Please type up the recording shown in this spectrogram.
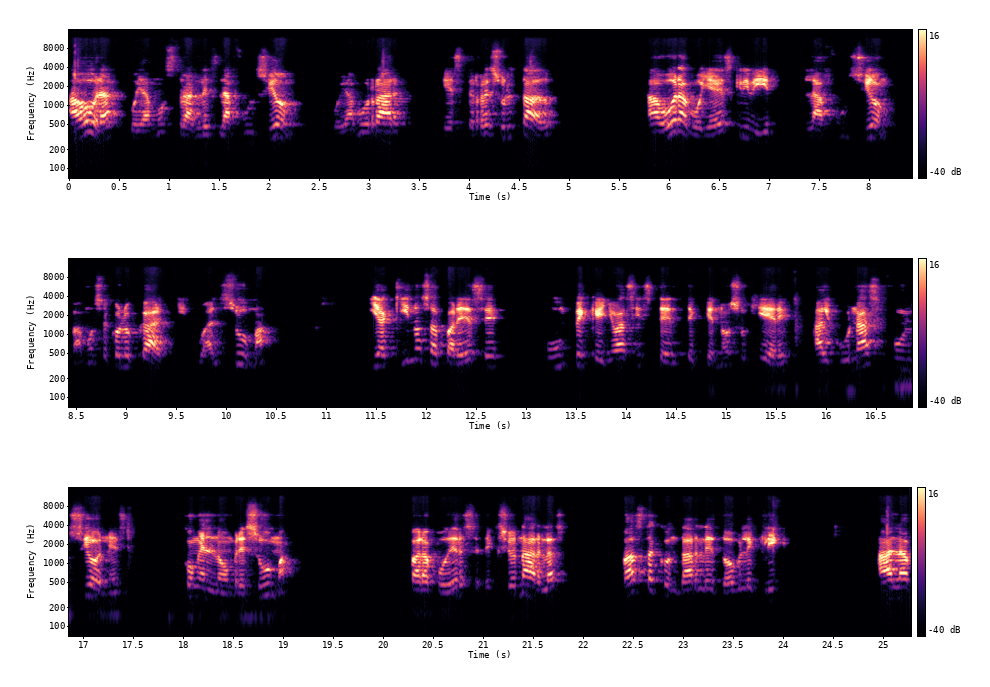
Ahora voy a mostrarles la función. Voy a borrar este resultado. Ahora voy a escribir la función. Vamos a colocar igual suma. Y aquí nos aparece un pequeño asistente que nos sugiere algunas funciones con el nombre suma. Para poder seleccionarlas, basta con darle doble clic a la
